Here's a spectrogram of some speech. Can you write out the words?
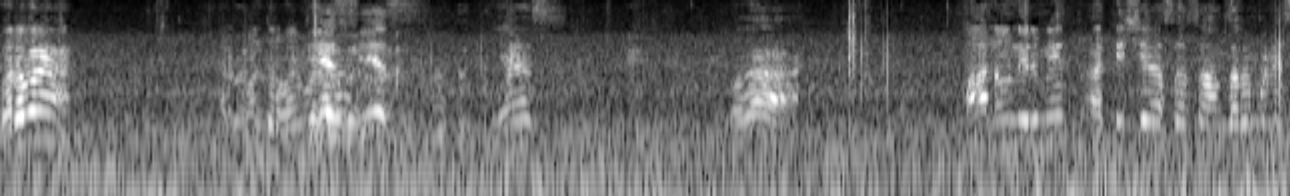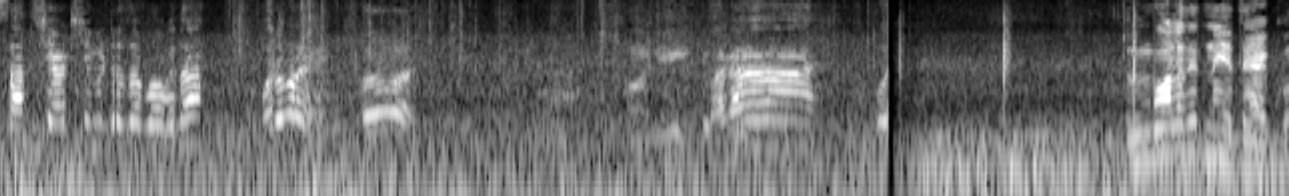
बरोबर आहे ना? Yes, बरोबर? yes. Yes. बघा मानव निर्मित अतिशय असा साधारणपणे सातशे आठशे मीटरचा बोगदा बरोबर आहे? बरोबर. हा. बघा. तुम्ही बोला देत नाही येते ऐकू.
